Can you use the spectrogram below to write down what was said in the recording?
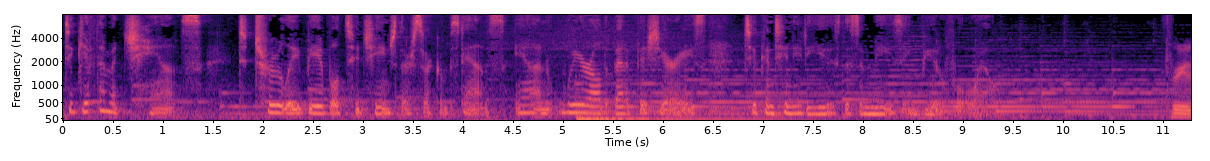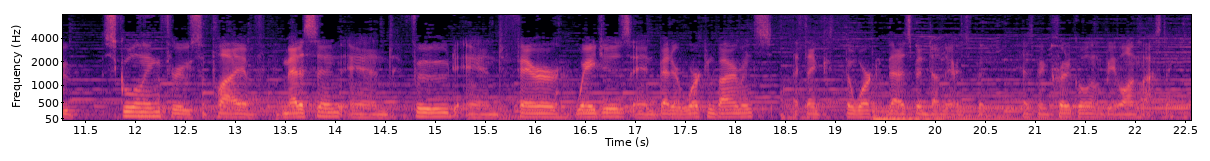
to give them a chance to truly be able to change their circumstance. And we are all the beneficiaries to continue to use this amazing, beautiful oil. Through schooling through supply of medicine and food and fairer wages and better work environments. I think the work that has been done there has been, has been critical and will be long lasting.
